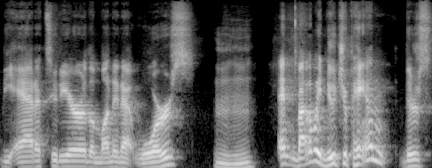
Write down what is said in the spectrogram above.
the Attitude Era, the Monday Night Wars. Mhm. And by the way, New Japan, there's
